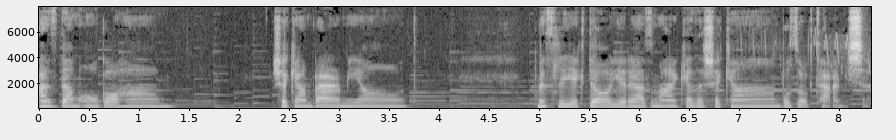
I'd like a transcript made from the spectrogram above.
از دم آگاهم شکم برمیاد. مثل یک دایره از مرکز شکم بزرگتر میشه.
